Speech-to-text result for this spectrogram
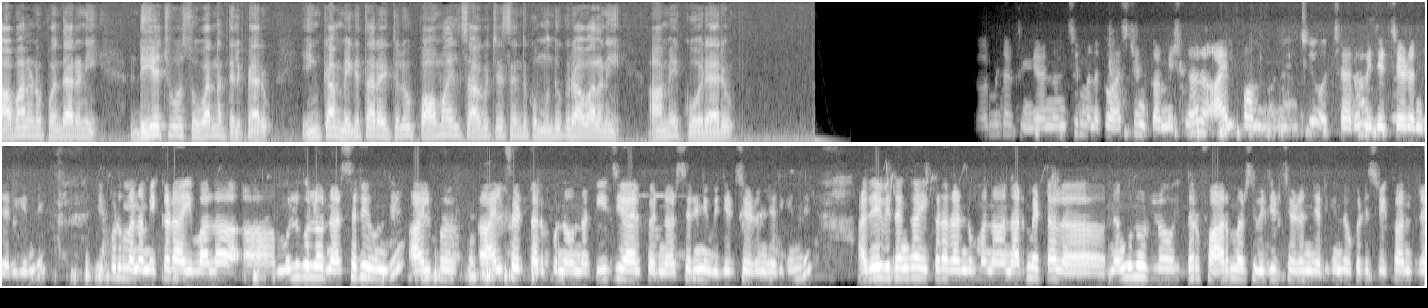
లాభాలను పొందారని డిహెచ్ఓ సువర్ణ తెలిపారు. ఇంకా మిగతా రైతులు పామాయిల్ సాగు చేసేందుకు ముందుకు రావాలని ఆమె కోరారు. గవర్నమెంట్ ఆఫ్ ఇండియా నుంచి మనకు అసిస్టెంట్ కమిషనర్ ఆయిల్ ఫామ్ నుంచి వచ్చారు విజిట్ చేయడం జరిగింది. ఇప్పుడు మనం ఇక్కడ ఇవాళ ములుగులో నర్సరీ ఉంది. ఆయిల్ ఆయిల్ ఫెడ్ తరఫున ఉన్న టీజీ ఆయిల్ ఫెడ్ నర్సరీని విజిట్ చేయడం జరిగింది. అదే విధంగా ఇక్కడ రెండు మన నర్మెటల్ నంగునూరులో ఇద్దరు ఫార్మర్స్ విజిట్ చేయడం జరిగింది. ఒకటి శ్రీకాంత్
